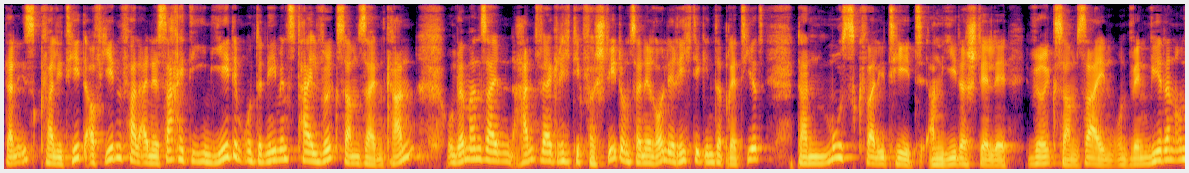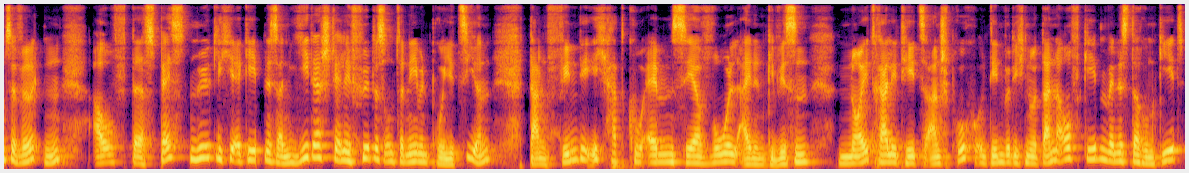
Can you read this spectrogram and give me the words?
dann ist Qualität auf jeden Fall eine Sache, die in jedem Unternehmensteil wirksam sein kann. Und wenn man sein Handwerk richtig versteht und seine Rolle richtig interpretiert, dann muss Qualität an jeder Stelle wirksam sein. Und wenn wir dann unser Wirken auf das bestmögliche Ergebnis an jeder Stelle für das Unternehmen projizieren, dann finde ich, hat QM sehr wohl einen gewissen Neutralitätsanspruch und den würde ich nur dann aufgeben, wenn es darum geht,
